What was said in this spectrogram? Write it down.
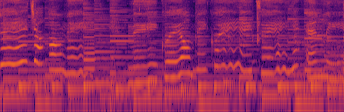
最娇美，玫瑰哦玫瑰最艳丽。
